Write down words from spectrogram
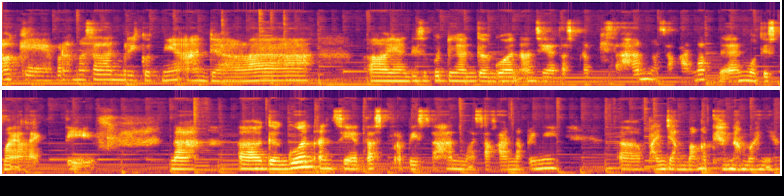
Oke, permasalahan berikutnya adalah uh, yang disebut dengan gangguan ansietas perpisahan masa kanak dan mutisme elektif. Nah, uh, gangguan ansietas perpisahan masa kanak ini uh, panjang banget ya namanya.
